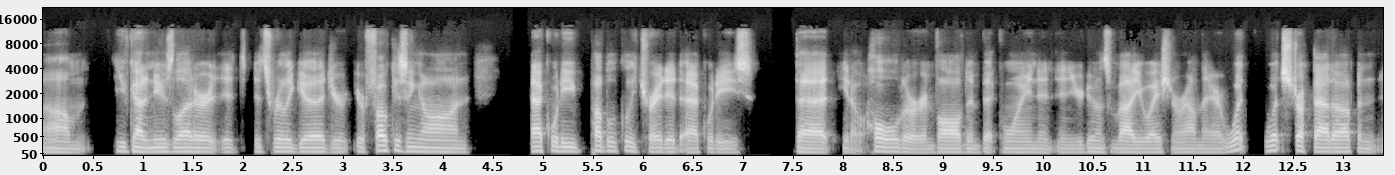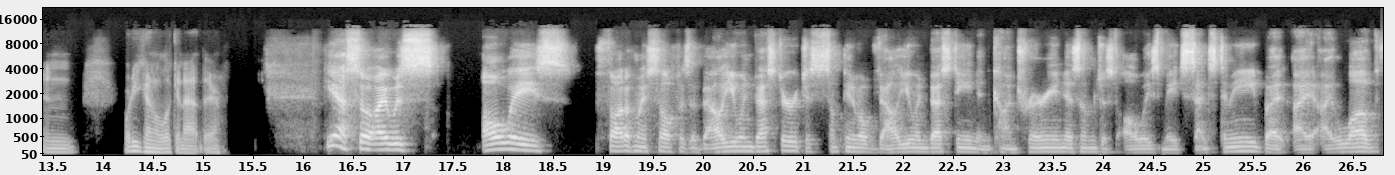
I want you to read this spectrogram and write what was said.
um, you've got a newsletter it's it's really good you're you're focusing on equity publicly traded equities that you know hold or involved in bitcoin and, and you're doing some valuation around there what what struck that up and and what are you kind of looking at there Yeah. So I was always thought of myself as a value investor, just something about value investing and contrarianism just always made sense to me. But I, I loved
